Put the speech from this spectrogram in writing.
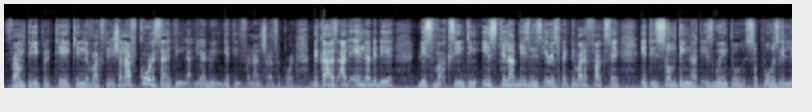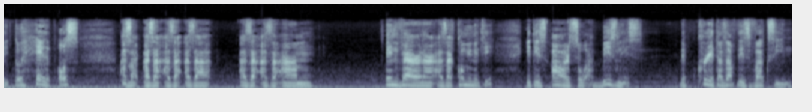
from people taking the vaccination? Of course, I think that they are doing getting financial support. Because at the end of the day, this vaccine thing is still a business, irrespective of the fact that it is something that is going to supposedly to help us as a as a as a as a as a as a um environment as a community. It is also a business. The creators of this vaccine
